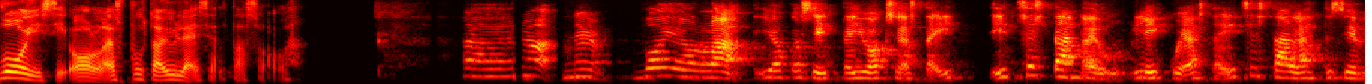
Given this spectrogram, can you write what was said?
voisi olla, jos puhutaan yleisellä tasolla? No, ne voi olla joko sitten juoksijasta itsestään tai liikkujasta itsestään lähtöisin,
